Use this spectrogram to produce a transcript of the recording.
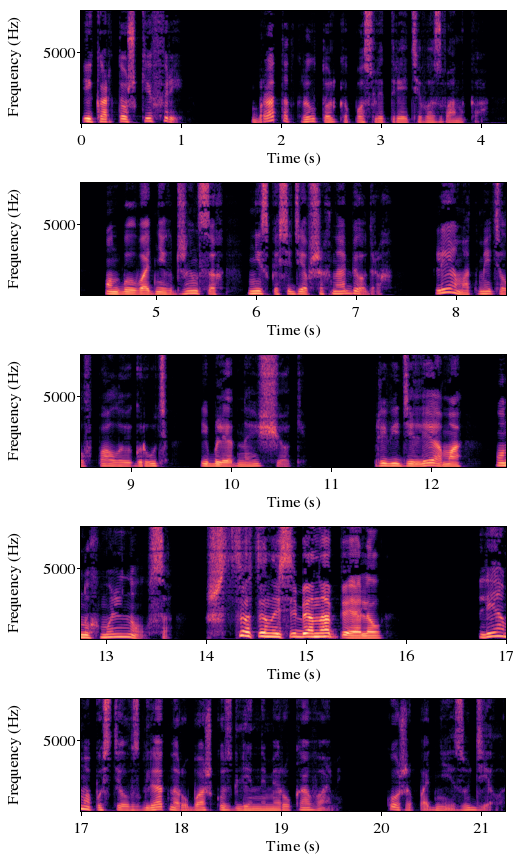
и картошки фри. Брат открыл только после третьего звонка. Он был в одних джинсах, низко сидевших на бедрах. Лиам отметил впалую грудь и бледные щеки. При виде Лиама он ухмыльнулся. «Что ты на себя напялил?» Лиам опустил взгляд на рубашку с длинными рукавами. Кожа под ней зудела.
